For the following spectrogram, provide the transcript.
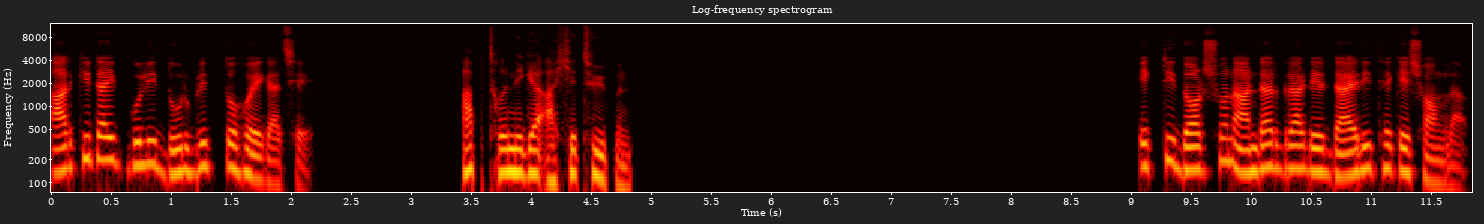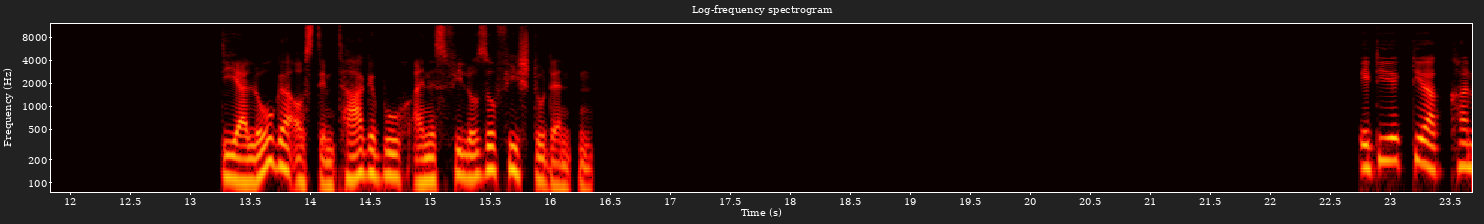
আর্কিটাইপগুলি দুর্বৃত্ত হয়ে গেছে Abtrünnige Archetypen. একটি দর্শন আন্ডারগ্রাডের ডায়েরি থেকে সংলাপ Dialoge aus dem Tagebuch eines Philosophiestudenten. এটি একটি আখ্যান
